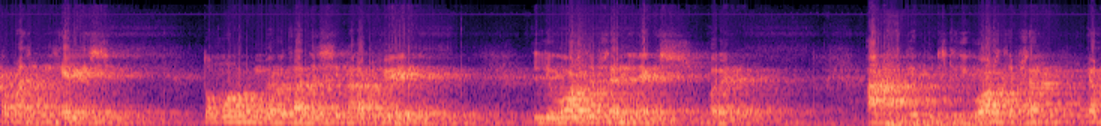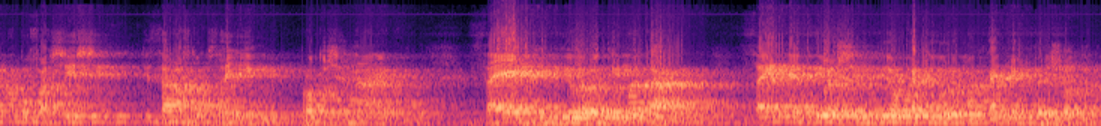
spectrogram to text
10% μας την είχε λύσει. Το μόνο που με ρωτάτε σήμερα ποιο είναι. Λιγόστεψαν οι λέξεις. Ωραία. Αυτοί που τις λιγόστεψαν έχουν αποφασίσει τι θα είναι αυτό που θα γίνει. Πρώτο σενάριο. Θα έχει δύο ερωτήματα, θα είναι δύο συν δύο κατηγορηματικά και όχι περισσότερα.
